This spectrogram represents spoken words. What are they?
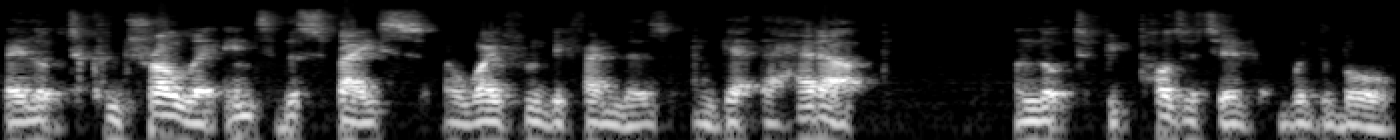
they look to control it into the space away from defenders and get their head up and look to be positive with the ball.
